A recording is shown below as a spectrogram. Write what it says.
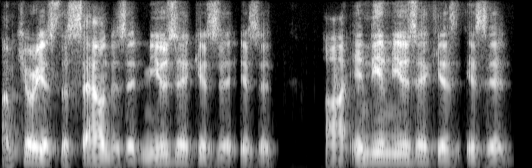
I'm curious. The sound is it music? Is it is it uh, Indian music? Is is it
